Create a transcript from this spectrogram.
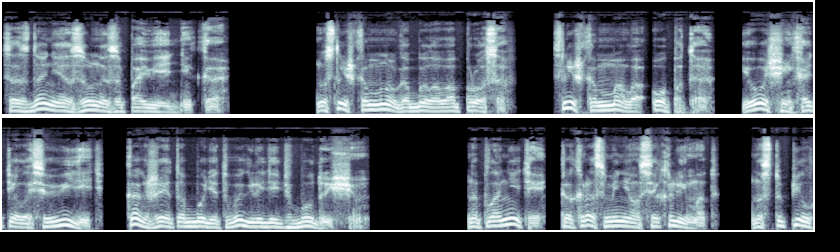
создание зоны заповедника но слишком много было вопросов, слишком мало опыта, и очень хотелось увидеть, как же это будет выглядеть в будущем. На планете как раз менялся климат, наступил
